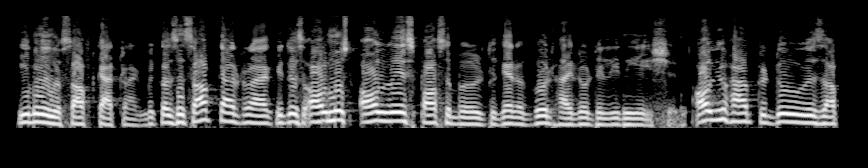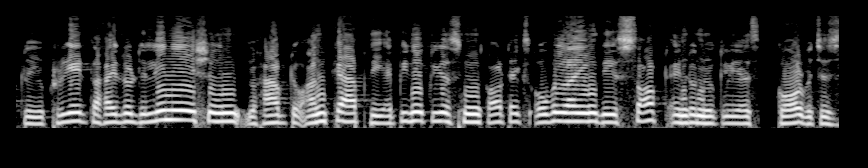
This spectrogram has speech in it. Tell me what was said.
even in a soft cataract because in soft cataract it is almost always possible to get a good hydrodelineation. All you have to do is after you create the hydrodelineation you have to uncap the epinucleus and cortex overlying the soft endonucleus core which is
